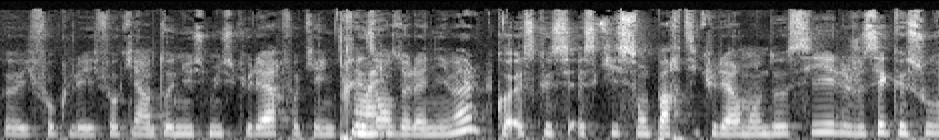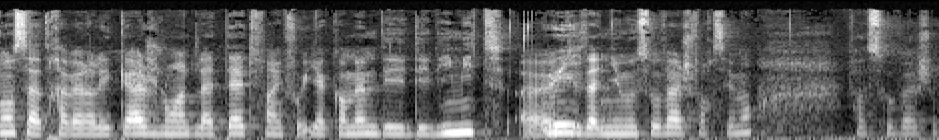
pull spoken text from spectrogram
parce qu'il faut que les- il faut qu'il y ait un tonus musculaire, il faut qu'il y ait une présence de l'animal. Est-ce que est-ce qu'ils sont particulièrement dociles? Je sais que souvent c'est à travers les cages, loin de la tête. Enfin, il faut, il y a quand même des, des limites euh, avec les animaux sauvages, forcément. Enfin, sauvages. euh,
